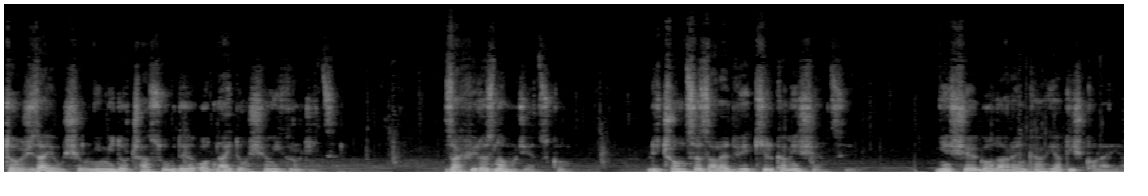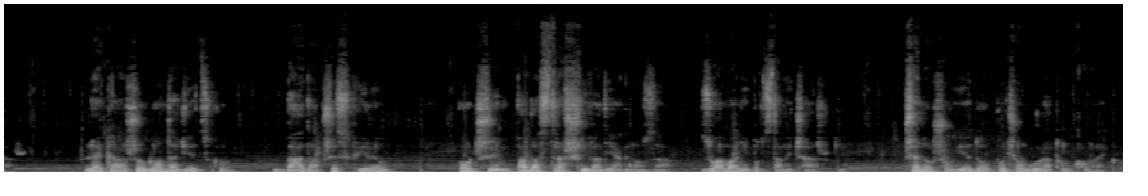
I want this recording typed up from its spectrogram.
Ktoś zajął się nimi do czasu, gdy odnajdą się ich rodzice. Za chwilę znowu dziecko, liczące zaledwie kilka miesięcy. Niesie go na rękach jakiś kolejarz. Lekarz ogląda dziecko, bada przez chwilę, po czym pada straszliwa diagnoza złamanie podstawy czaszki. Przenoszą je do pociągu ratunkowego.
